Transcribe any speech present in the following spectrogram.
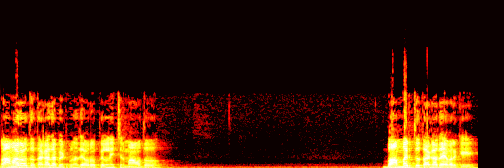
రామారావుతో తగాదా పెట్టుకున్నది ఎవరో? పిల్లనిచ్చిన మామతో? బామ్మరితో తగాదా ఎవరికి?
